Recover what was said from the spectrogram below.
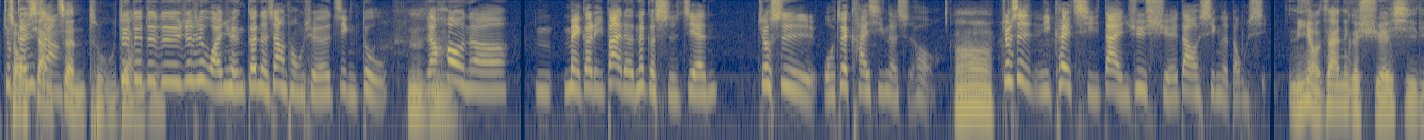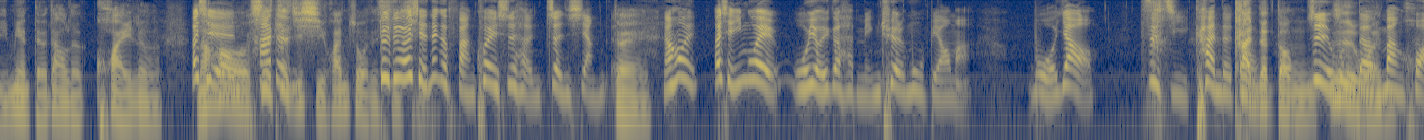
就跟上正途，对对对对，就是完全跟得上同学的进度。嗯，然后呢，嗯，每个礼拜的那个时间。就是我最开心的时候哦，就是你可以期待你去学到新的东西。你有在那个学习里面得到了快乐，而且是自己喜欢做的事。对对，而且那个反馈是很正向的。对，然后而且因为我有一个很明确的目标嘛，我要自己看得看得懂日文的漫画，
